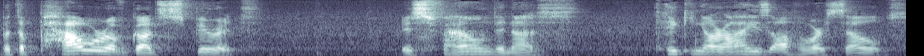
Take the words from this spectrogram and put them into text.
but the power of God's Spirit is found in us, taking our eyes off of ourselves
